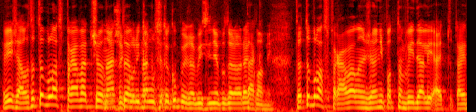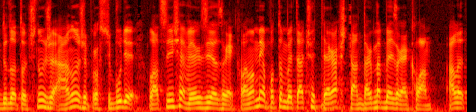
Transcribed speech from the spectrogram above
vieš, ale toto bola správa, čo... No, na kvôli tomu na, si to kúpiš, aby si nepozeral reklamy. Tak, toto bola správa, lenže oni potom vydali aj, aj dodatočnú, že áno, že proste bude lacnejšia verzia s reklamami a potom bude tá, čo je teraz štandardná bez reklam. Ale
